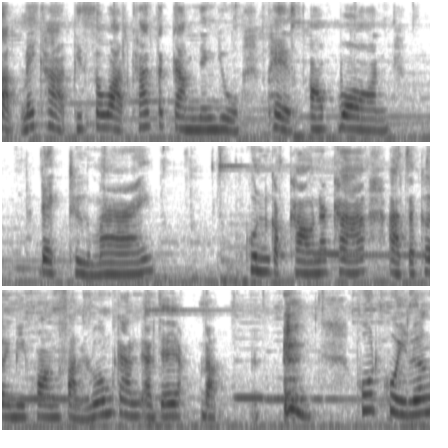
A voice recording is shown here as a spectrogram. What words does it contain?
ตัดไม่ขาดพิศวาสฆาตกรรมยังอยู่ Page of w a n d เด็กถือไม้คุณกับเขานะคะ อาจจะเคยมีความฝันร่วมกัน อาจจะแบบ พูดคุยเรื่อง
